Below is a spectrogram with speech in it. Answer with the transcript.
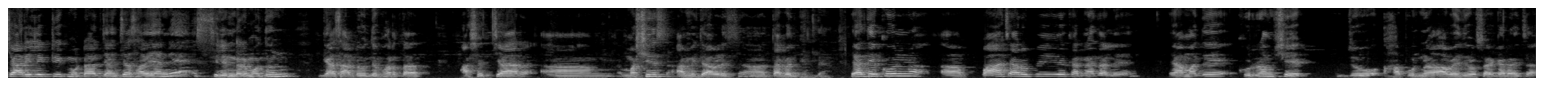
चार इलेक्ट्रिक मोटार ज्यांच्या सहाय्याने सिलेंडरमधून गॅस ऑटोमध्ये भरतात असे चार मशीन्स आम्ही त्यावेळेस ताब्यात घेतल्या. यात एकूण पाच आरोपी करण्यात आले. यामध्ये खुर्रम शेख जो हा पूर्ण अवैध व्यवसाय करायचा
